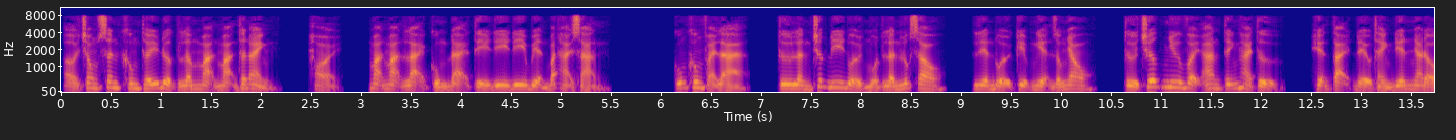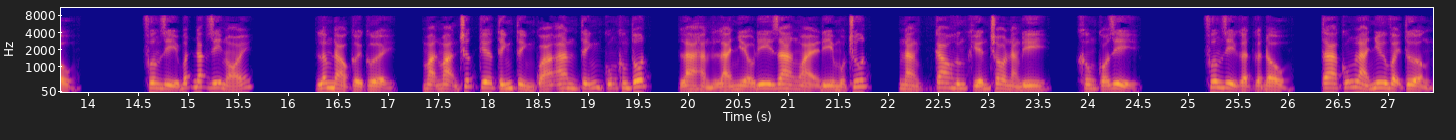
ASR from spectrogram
ở trong sân không thấy được Lâm Mạn Mạn thân ảnh, hỏi, Mạn Mạn lại cùng đại tỷ đi đi biển bắt hải sản. Cũng không phải là, từ lần trước đi đuổi một lần lúc sau, liền đuổi kịp nghiện giống nhau, từ trước như vậy an tĩnh hải tử, hiện tại đều thành điên nha đầu. Phương dì bất đắc dĩ nói. Lâm Đào cười cười, mạn mạn trước kia tính tình quá an tĩnh cũng không tốt, là hẳn là nhiều đi ra ngoài đi một chút, nàng cao hứng khiến cho nàng đi, không có gì. Phương dì gật gật đầu, ta cũng là như vậy tưởng,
